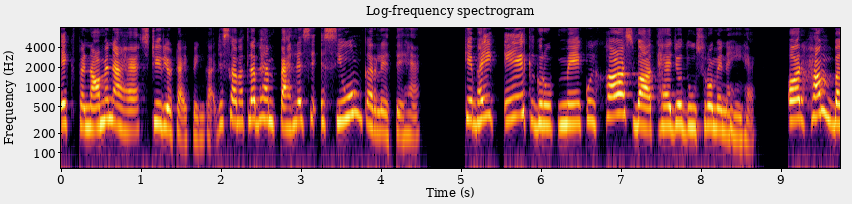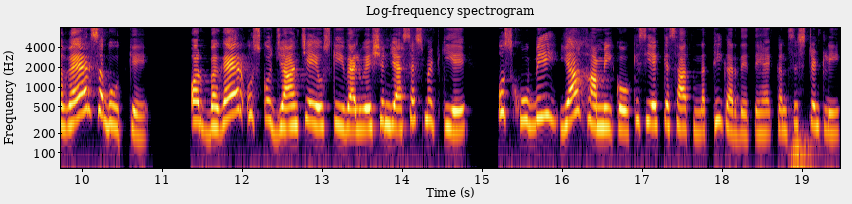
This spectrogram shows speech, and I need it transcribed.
एक फिनोमेना है स्टीरियोटाइपिंग का, जिसका मतलब है हम पहले से अस्यूम कर लेते हैं कि भाई एक ग्रुप में कोई ख़ास बात है जो दूसरों में नहीं है और हम बगैर सबूत के और बगैर उसको जांचे, उसकी इवेलुएशन या असेसमेंट किए उस खूबी या खामी को किसी एक के साथ नथी कर देते हैं कंसिस्टेंटली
